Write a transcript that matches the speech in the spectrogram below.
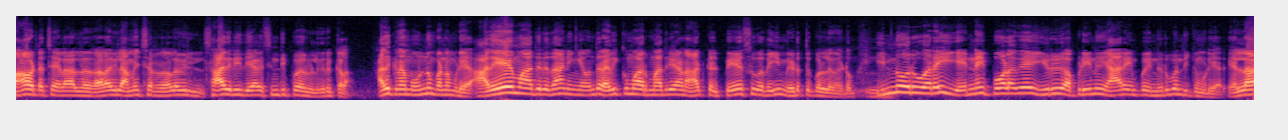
மாவட்ட செயலாளர் அளவில் அமைச்சர் அளவில் சாதி ரீதியாக சிந்திப்பவர்கள் இருக்கலாம். அதுக்கு நம்ம ஒன்றும் பண்ண முடியாது. அதே மாதிரி தான் நீங்கள் வந்து ரவிக்குமார் மாதிரியான ஆட்கள் பேசுவதையும் எடுத்துக்கொள்ள வேண்டும். இன்னொருவரை என்னை போலவே இரு அப்படின்னு யாரையும் போய் நிர்பந்திக்க முடியாது. எல்லா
